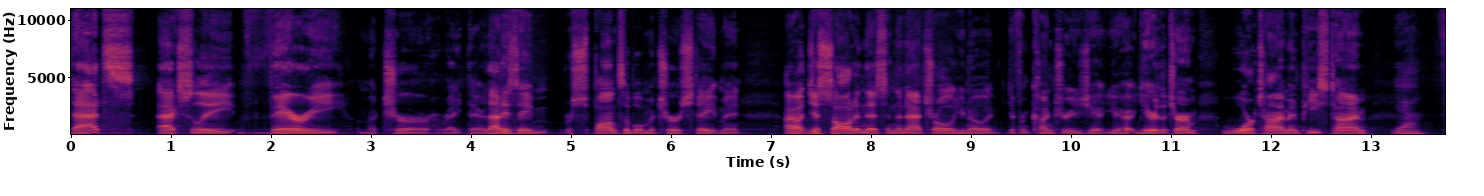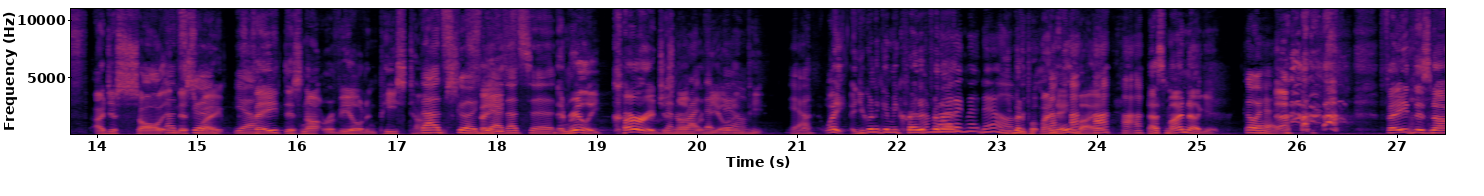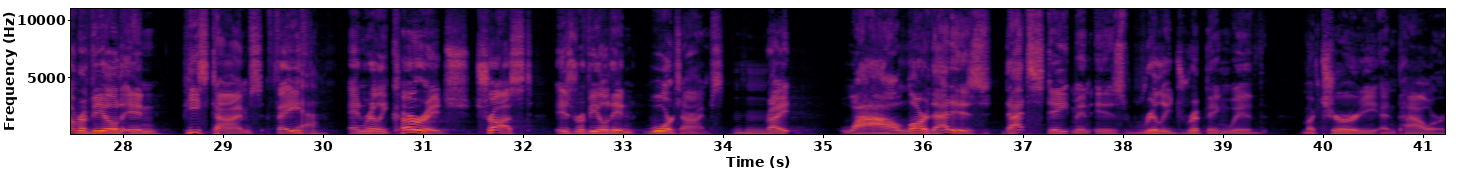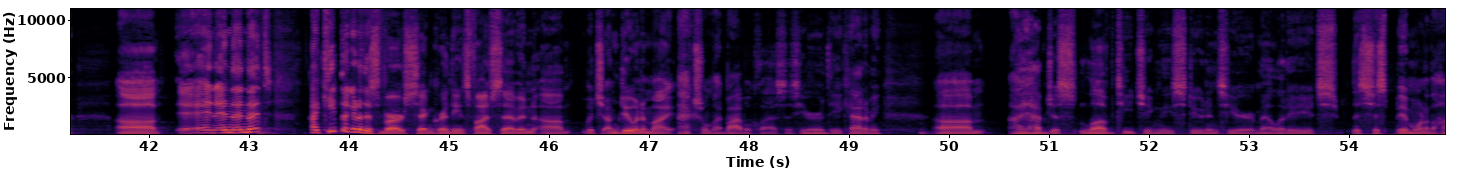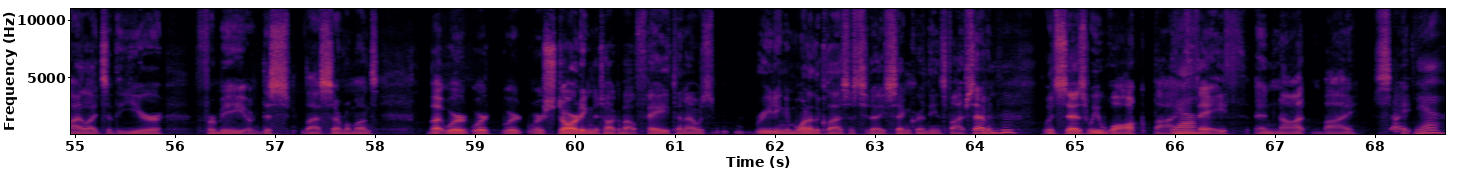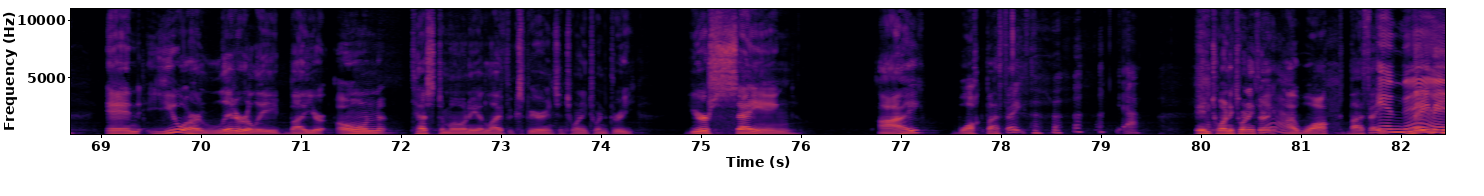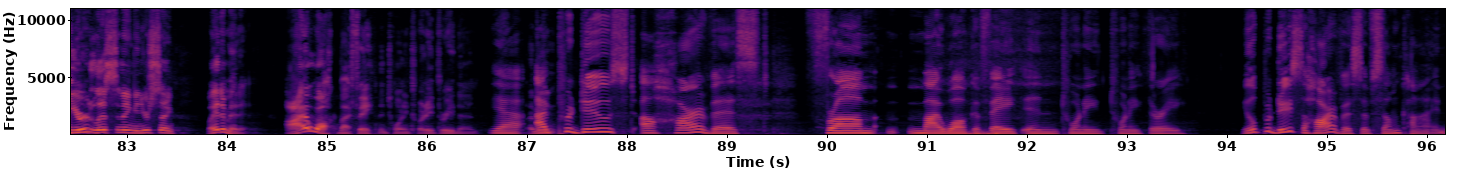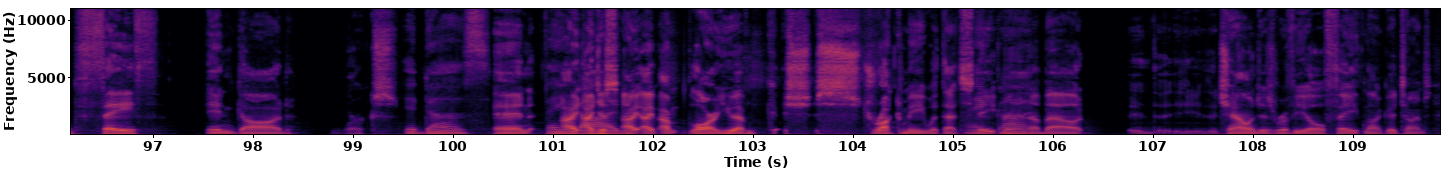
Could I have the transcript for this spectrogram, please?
that's actually very mature right there. That is a responsible, mature statement. I just saw it in this in the natural, you know, in different countries. You, you, you hear the term wartime and peacetime. Yeah. I just saw it in this good. way. Yeah. Faith is not revealed in peacetime. That's good. Yeah, that's it. And really, courage is not revealed in peace. Yeah. Wait, are you going to give me credit I'm for that? writing that down. You better put my name by it. That's my nugget. Go ahead. Faith is not revealed in peace times. Faith Yeah. and really courage, trust is revealed in war times, Mm-hmm. right? Wow, Laura, that is that statement is really dripping with maturity and power. Uh, and and and that's I keep thinking of this verse, 2 Corinthians 5 7, um, which I'm doing in my actual my Bible classes here at the academy. Um, I have just loved teaching these students here at Melody. It's it's just been one of the highlights of the year for me or this last several months. But we're we're we're we're starting to talk about faith, and I was reading in one of the classes today, 2 Corinthians five 7 mm-hmm. which says we walk by Yeah. faith and not by sight. Yeah. And you are literally, by your own testimony and life experience in 2023, you're saying, I walked by faith. Yeah. In 2023, Yeah. I walked by faith. And Maybe you're listening and you're saying, wait a minute, I walked by faith in 2023 then. Yeah. I I, produced a harvest from my walk of faith in 2023. You'll produce a harvest of some kind. Faith in God works. It does. And Thank I, I just, I, I, I'm Laura. You have sh- struck me with that statement about uh, the challenges reveal faith, not good times.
